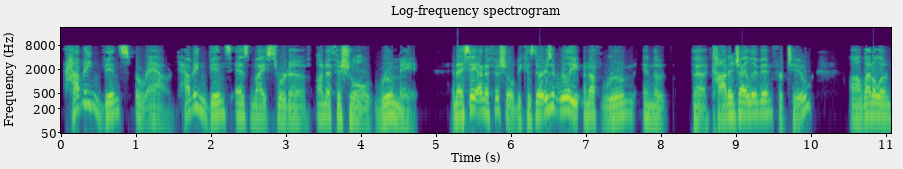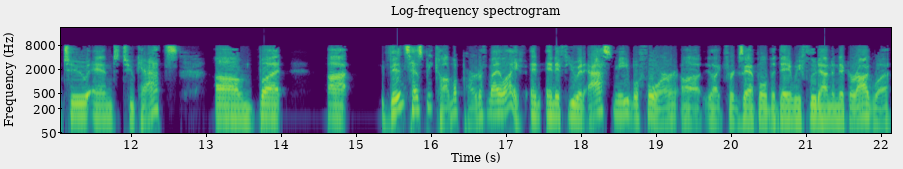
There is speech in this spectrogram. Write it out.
Having Vince around, having Vince as my sort of unofficial roommate, and I say unofficial because there isn't really enough room in the the cottage I live in for two, uh, let alone two and two cats. Um, but uh, Vince has become a part of my life. And and if you had asked me before, uh, like for example, the day we flew down to Nicaragua,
